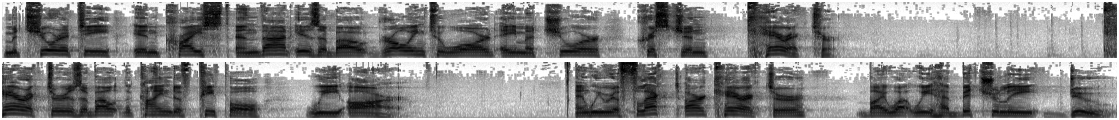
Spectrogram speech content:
maturity in Christ, and that is about growing toward a mature Christian character. Character is about the kind of people we are. And we reflect our character by what we habitually do.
